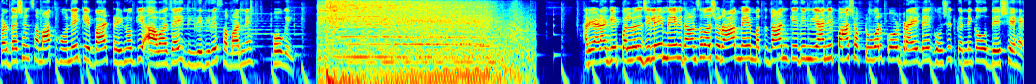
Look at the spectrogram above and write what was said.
प्रदर्शन समाप्त होने के बाद ट्रेनों की आवाजाही धीरे धीरे सामान्य हो गई। हरियाणा के पलवल ज़िले में विधानसभा चुनाव में मतदान के दिन यानी 5 अक्टूबर को ड्राई डे घोषित करने का उद्देश्य है।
